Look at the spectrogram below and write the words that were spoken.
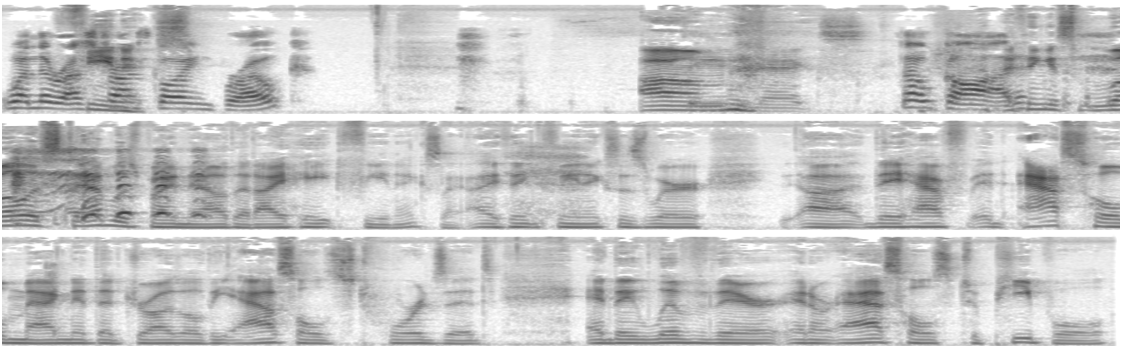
When the restaurant's Phoenix. going broke. Um, Phoenix. Oh, God. I think it's well established by now that I hate Phoenix. I, I think Phoenix is where uh, they have an asshole magnet that draws all the assholes towards it, and they live there and are assholes to people.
